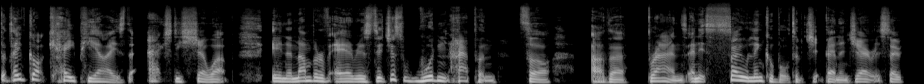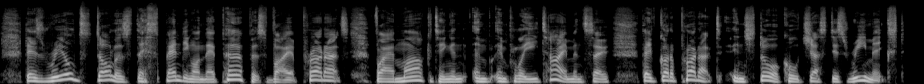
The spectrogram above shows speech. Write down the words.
But they've got KPIs that actually show up in a number of areas that just wouldn't happen for other brands and it's so linkable to ben and jerry's. So there's real dollars they're spending on their purpose via products via marketing and, and, employee time. And so they've got a product in store called justice remixed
